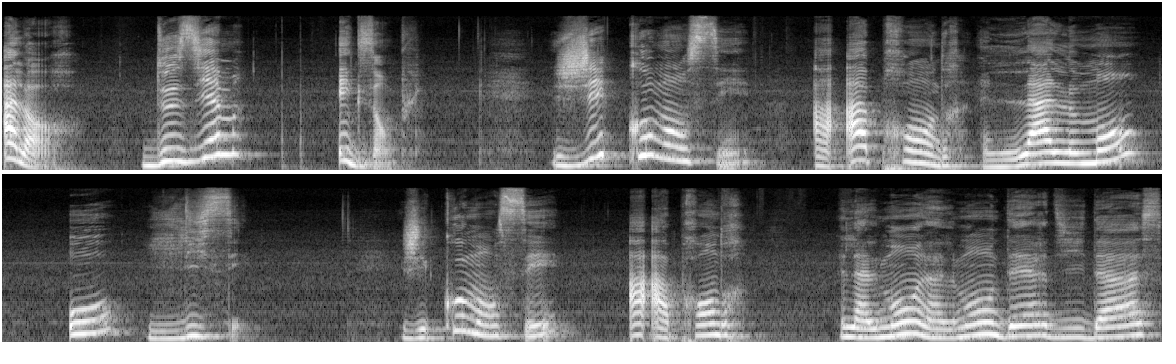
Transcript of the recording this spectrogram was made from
Alors, deuxième exemple. J'ai commencé à apprendre l'allemand au lycée. J'ai commencé à apprendre l'allemand, l'allemand der, das.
